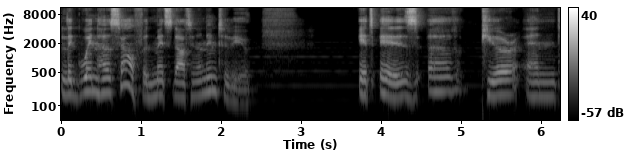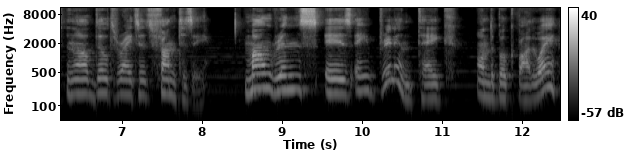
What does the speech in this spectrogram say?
Le Guin herself admits that in an interview. It is a pure and unadulterated fantasy. Malmgren's is a brilliant take on the book, by the way,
